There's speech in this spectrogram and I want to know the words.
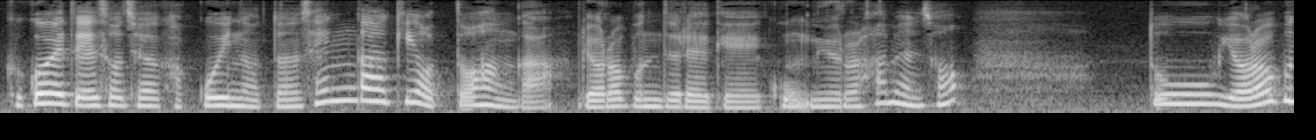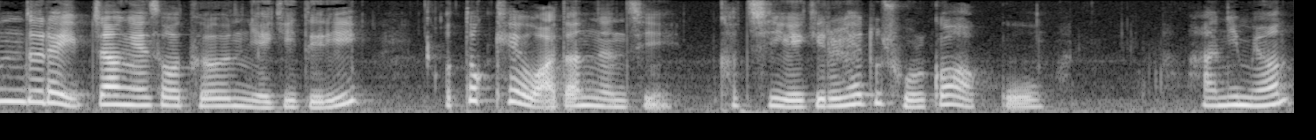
그거에 대해서 제가 갖고 있는 어떤 생각이 어떠한가 여러분들에게 공유를 하면서 또 여러분들의 입장에서 그런 얘기들이 어떻게 와닿는지 같이 얘기를 해도 좋을 것 같고 아니면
